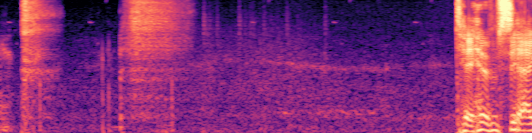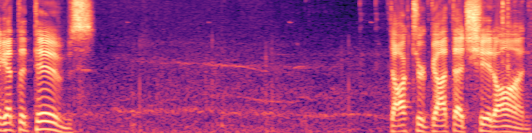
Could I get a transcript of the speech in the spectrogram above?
Tim's, yeah, I got the Tim's. Doctor got that shit on.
